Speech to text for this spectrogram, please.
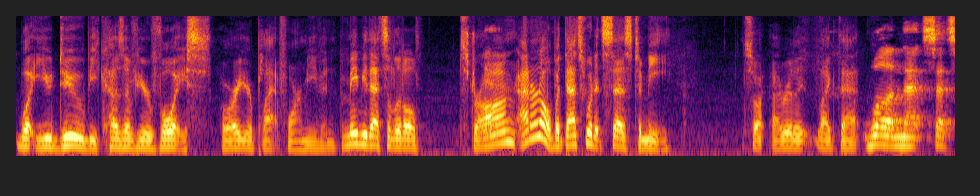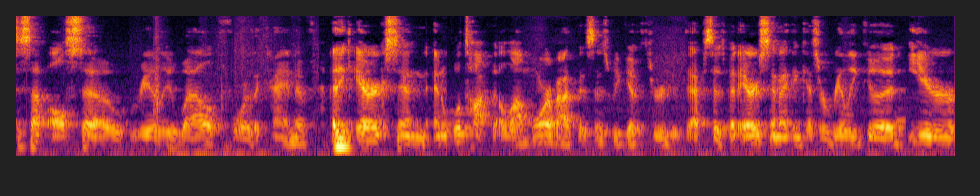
what you do because of your voice or your platform even. Maybe that's a little strong. Yeah. I don't know, but that's what it says to me. So I really like that. Well, and that sets us up also really well for the kind of I think Erikson, and we'll talk a lot more about this as we go through the episodes. But Erikson, I think, has a really good ear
